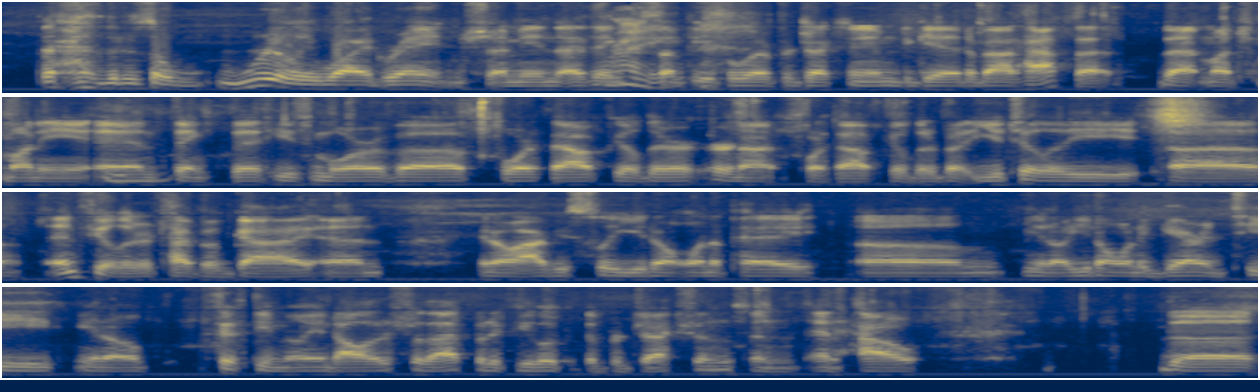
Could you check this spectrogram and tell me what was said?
there's a really wide range. I mean, I think Right. some people are projecting him to get about half that that much money and think that he's more of a fourth outfielder or not fourth outfielder, but utility uh, infielder type of guy. And you know, obviously, you don't want to pay. Um, you know, you don't want to guarantee. You know, fifty million dollars for that. But if you look at the projections and and how the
